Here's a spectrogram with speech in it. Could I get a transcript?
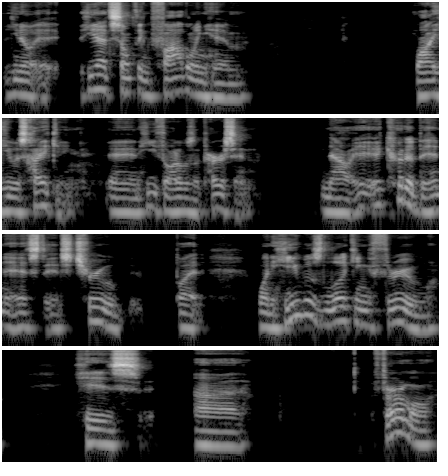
you know it, he had something following him while he was hiking and he thought it was a person now it, it could have been. It's it's true, but when he was looking through his uh, thermal,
